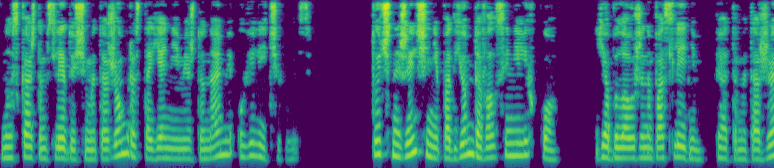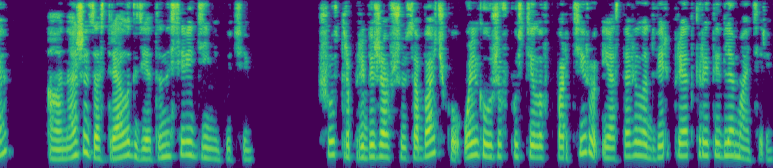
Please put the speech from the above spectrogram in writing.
но с каждым следующим этажом расстояние между нами увеличивалось. Тучной женщине подъем давался нелегко. Я была уже на последнем, пятом этаже, а она же застряла где-то на середине пути. Шустро прибежавшую собачку Ольга уже впустила в квартиру и оставила дверь приоткрытой для матери.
